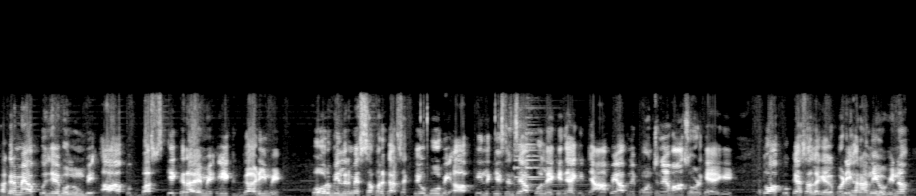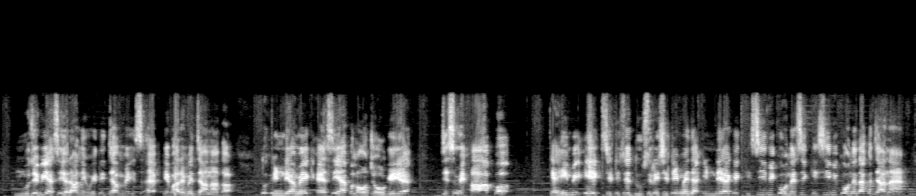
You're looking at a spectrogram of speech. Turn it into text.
अगर मैं आपको ये बोलूँ भी आप बस के किराए में एक गाड़ी में फोर व्हीलर में सफ़र कर सकते हो, वो भी आपकी लोकेशन से आपको लेके जाएगी, जहाँ पे आपने पहुँचना है, वहाँ छोड़ के आएगी। तो आपको कैसा लगेगा? बड़ी हैरानी होगी ना। मुझे भी ऐसी हैरानी हुई थी जब मैं इस ऐप के बारे में जाना था। तो इंडिया में एक ऐसी ऐप लॉन्च हो गई है, जिसमें आप कहीं भी एक सिटी से दूसरी सिटी में या इंडिया के किसी भी कोने से किसी भी कोने तक जाना है।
